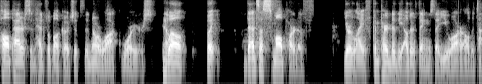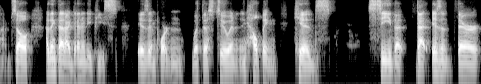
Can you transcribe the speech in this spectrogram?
Paul Patterson, head football coach. It's the Norwalk Warriors. Yep. Well, but that's a small part of your life compared to the other things that you are all the time. So I think that identity piece is important with this too, and in helping kids see that that isn't their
